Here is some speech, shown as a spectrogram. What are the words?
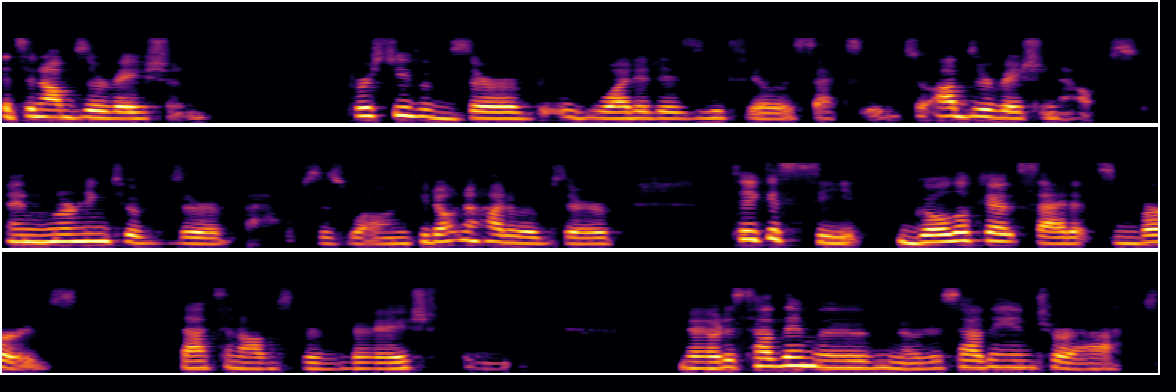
it's an observation first you've observed what it is you feel is sexy so observation helps and learning to observe helps as well and if you don't know how to observe take a seat go look outside at some birds that's an observation notice how they move notice how they interact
